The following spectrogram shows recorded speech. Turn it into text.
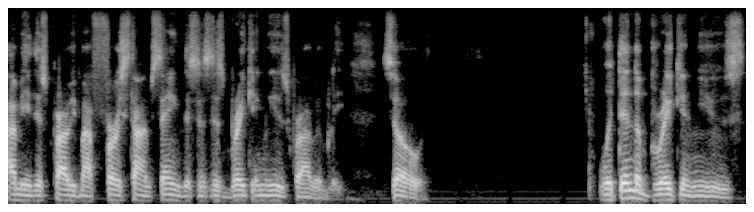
I mean, this is probably my first time saying this. Is this breaking news? Probably. So within the breaking news,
